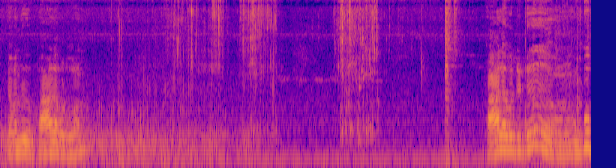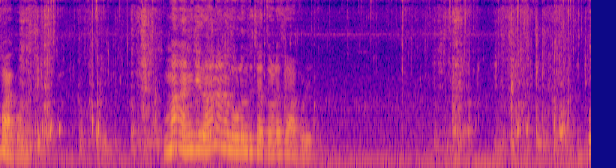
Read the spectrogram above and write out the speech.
இப்போ வந்து பாலை விடுவோம் பாலை விட்டுட்டு உப்பு பார்க்கணும். சும்மா கஞ்சி தான் நான் அந்த உளுந்து சத்தோட சாப்பிடுவேன். உப்பு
